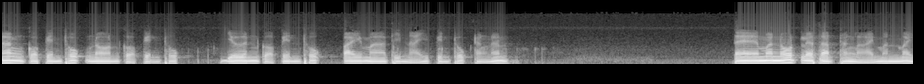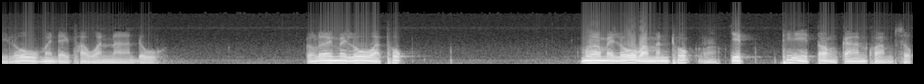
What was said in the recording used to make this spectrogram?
นั่งก็เป็นทุกนอนก็เป็นทุกยืนก็เป็นทุกไปมาที่ไหนเป็นทุกทางนั้น แต่มนุษย์และสัตว์ทั้งหลายมันไม่รู้ไม่ได้ภาวนาดู ก็เลยไม่รู้ว่าทุกข์เมื่อไม่รู้ว่ามันทุกข์จิต ที่ต้องการความสุข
